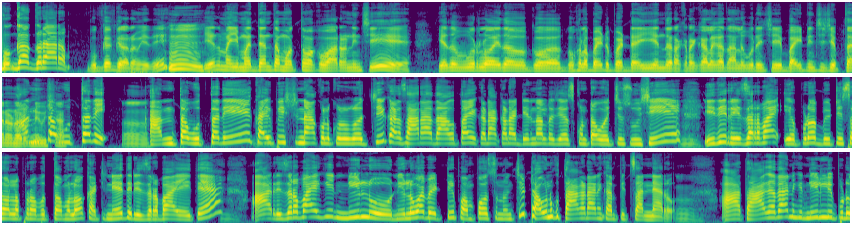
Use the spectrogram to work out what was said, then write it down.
బుగ్గ గురారం. బుగ్గగ్రహం ఇది. ఏంది ఈ మధ్య అంతా మొత్తం ఒక వారం నుంచి ఏదో ఊర్లో ఏదో గుహలు బయటపడ్డాయి ఏందో రకరకాలుగా దాని గురించి బయట నుంచి చెప్తానే ఉత్తది. అంత ఉత్తది. కైపిష్టి నాకులు వచ్చి ఇక్కడ సారా తాగుతా ఇక్కడ అక్కడ డిన్నర్లు చేసుకుంటా వచ్చి చూసి ఇది రిజర్వాయ్. ఎప్పుడో బ్రిటిష్ వాళ్ళ ప్రభుత్వంలో కట్టినది రిజర్వాయ్ అయితే ఆ రిజర్వాయ్కి నీళ్ళు నిలువబెట్టి పంపోస్ నుంచి టౌన్కు తాగడానికి పంపించన్నారు. ఆ తాగడానికి నీళ్ళు ఇప్పుడు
